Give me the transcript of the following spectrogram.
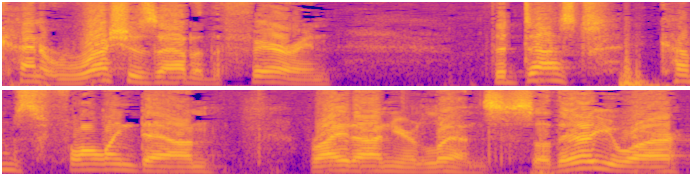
kind of rushes out of the fairing, the dust comes falling down right on your lens. So there you are,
